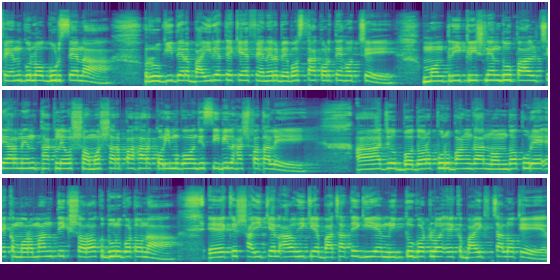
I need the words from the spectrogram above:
ফ্যানগুলো ঘুরছে না। রুগীদের বাইরে থেকে ফ্যানের ব্যবস্থা করতে হচ্ছে। মন্ত্রী কৃষ্ণেন্দু পাল চেয়ারম্যান থাকলেও সমস্যার পাহাড় করিমগঞ্জ সিভিল হাসপাতালে। আজ বদরপুর বাঙ্গা নন্দপুরে এক মর্মান্তিক সড়ক দুর্ঘটনা। এক সাইকেল আরোহীকে বাঁচাতে গিয়ে মৃত্যু ঘটল এক বাইক চালকের।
